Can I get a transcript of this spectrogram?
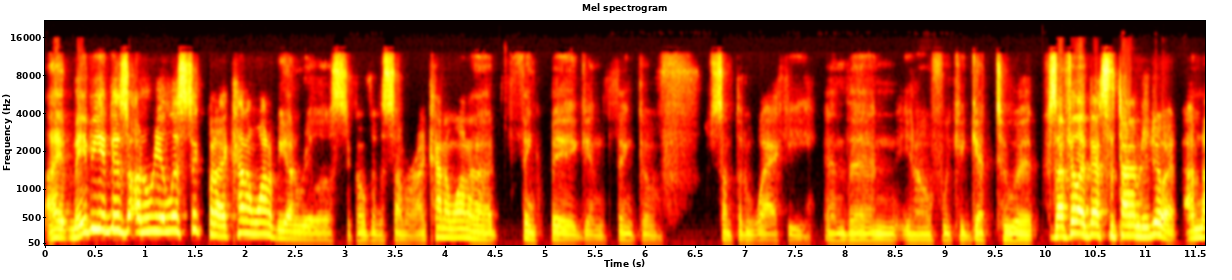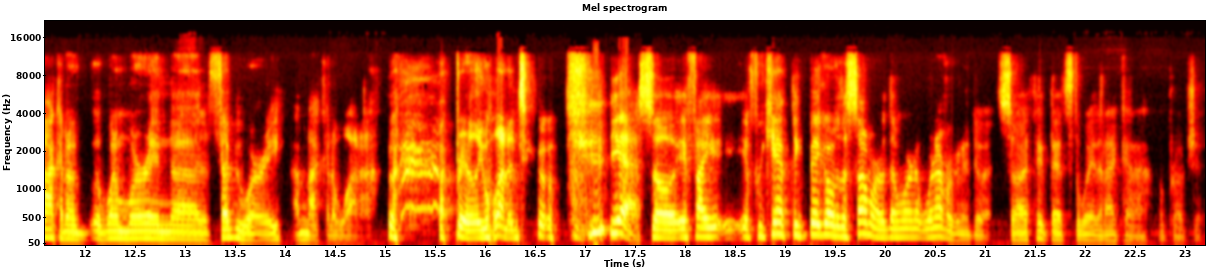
I maybe it is unrealistic, but I kind of want to be unrealistic over the summer. I kind of want to think big and think of something wacky and then you know if we could get to it because i feel like that's the time to do it. I'm not gonna when we're in uh, february i'm not gonna wanna i barely want to do yeah so if i if we can't think big over the summer then we're, we're never gonna do it. So i think that's the way that i kind of approach it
